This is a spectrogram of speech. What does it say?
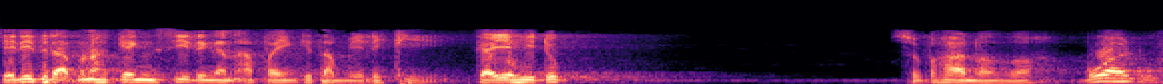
Jadi tidak pernah gengsi dengan apa yang kita miliki. Gaya hidup. Subhanallah. Waduh.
